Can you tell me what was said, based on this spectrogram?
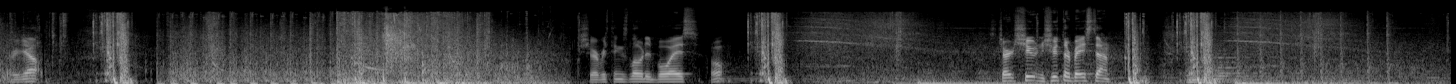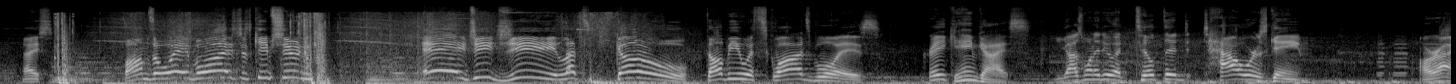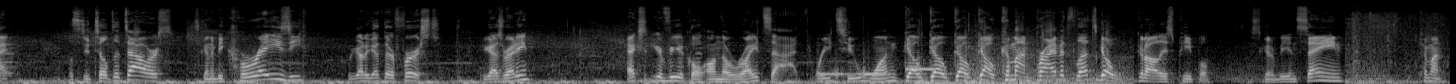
There we go. sure everything's loaded, boys. Oh. Start shooting. Shoot their base down. Nice. Bombs away, boys. Just keep shooting. Hey, GG. Let's go. W with squads, boys. Great game, guys. You guys want to do a Tilted Towers game? All right. Let's do Tilted Towers. It's going to be crazy. We got to get there first. You guys ready? Exit your vehicle on the right side. Three, two, one, go, go, go, go. Come on, privates, let's go. Look at all these people. This is gonna be insane. Come on.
